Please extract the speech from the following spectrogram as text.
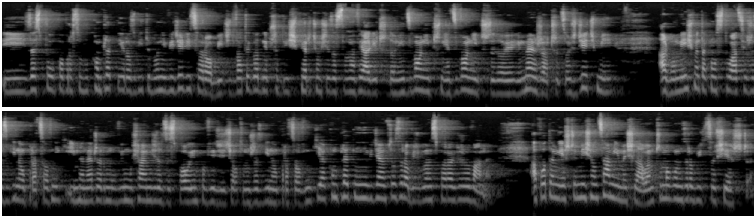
i zespół po prostu był kompletnie rozbity, bo nie wiedzieli, co robić. Dwa tygodnie przed jej śmiercią się zastanawiali, czy do niej dzwonić, czy nie dzwonić, czy do jej męża, czy coś z dziećmi. Albo mieliśmy taką sytuację, że zginął pracownik i menedżer mówi, musiałem iść do zespołu i powiedzieć o tym, że zginął pracownik. I ja kompletnie nie wiedziałem, co zrobić, byłem sparaliżowany. A potem jeszcze miesiącami myślałem, czy mogłem zrobić coś jeszcze.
